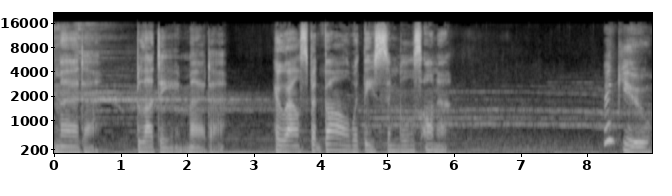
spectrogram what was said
Murder. Bloody murder. Who else but Bhaal would these symbols honor? Thank you.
